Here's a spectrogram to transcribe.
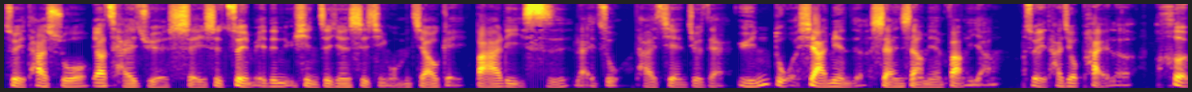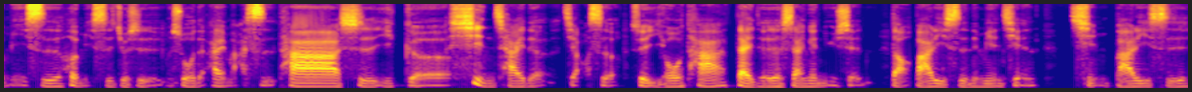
所以他说要裁决谁是最美的女性这件事情，我们交给巴利斯来做。他现在就在云朵下面的山上面放羊，所以他就派了。赫米斯，赫米斯就是说的爱马仕，他是一个信差的角色，所以由他带着这三个女神到巴利斯的面前，请巴利斯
